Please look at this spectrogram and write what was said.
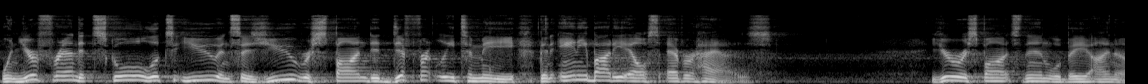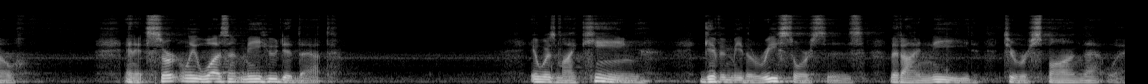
When your friend at school looks at you and says, You responded differently to me than anybody else ever has, your response then will be, I know. And it certainly wasn't me who did that. It was my king giving me the resources that I need to respond that way.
